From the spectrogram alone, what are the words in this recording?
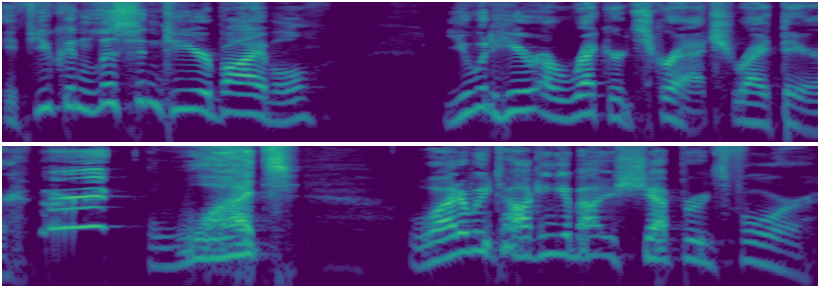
If you can listen to your Bible, you would hear a record scratch right there. What? What are we talking about shepherds for?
